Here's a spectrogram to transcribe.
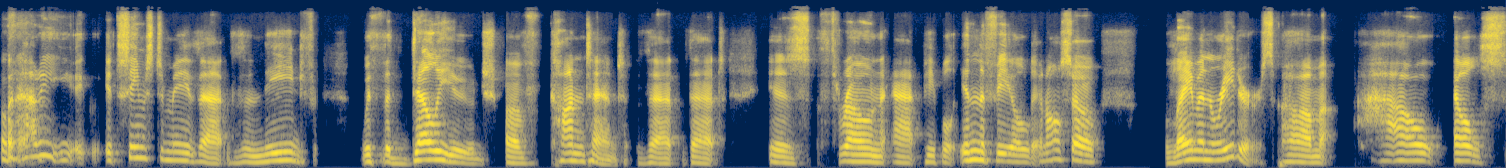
before. But how do you, it seems to me that the need with the deluge of content that that is thrown at people in the field and also layman readers, um, how else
